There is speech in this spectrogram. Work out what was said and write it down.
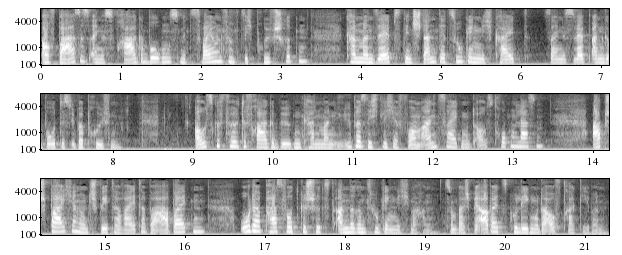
Auf Basis eines Fragebogens mit 52 Prüfschritten kann man selbst den Stand der Zugänglichkeit seines Webangebotes überprüfen. Ausgefüllte Fragebögen kann man in übersichtlicher Form anzeigen und ausdrucken lassen abspeichern und später weiter bearbeiten oder passwortgeschützt anderen zugänglich machen, zum Beispiel Arbeitskollegen oder Auftraggebern.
